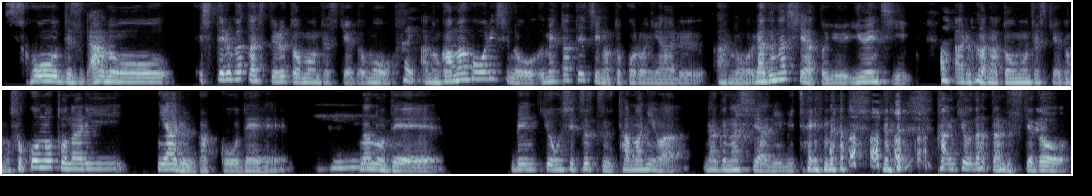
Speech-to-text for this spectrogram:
そうですね。あの、知ってる方は知ってると思うんですけれども、はい、あの、蒲郡市の埋め立て地のところにある、あの、ラグナシアという遊園地あるかなと思うんですけれども、はい、そこの隣にある学校で、なので、勉強しつつ、たまにはラグナシアにみたいな 環境だったんですけど、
